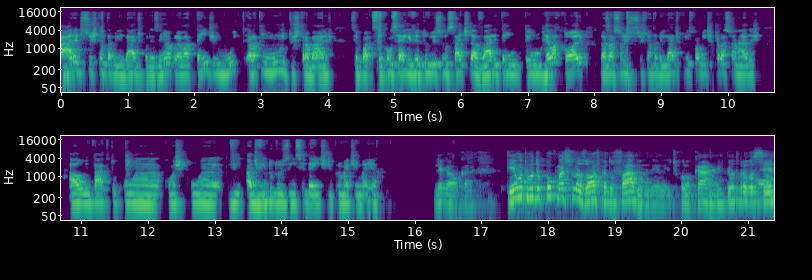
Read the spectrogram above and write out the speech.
a área de sustentabilidade, por exemplo, ela atende muito, ela tem muitos trabalhos. Você, pode, você consegue ver tudo isso no site da Vale. Tem, tem um relatório das ações de sustentabilidade, principalmente relacionadas ao impacto com a, com as, com a advindo dos incidentes de Brumadinho e Mariana. Legal, cara. Tem uma pergunta um pouco mais filosófica do Fábio, te colocar. Ele pergunta para você é.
